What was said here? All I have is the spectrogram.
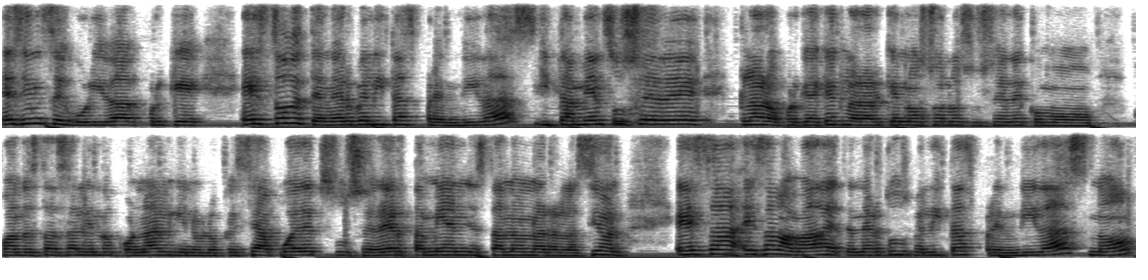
es inseguridad, porque esto de tener velitas prendidas y también sucede, claro, porque hay que aclarar que no solo sucede como cuando estás saliendo con alguien o lo que sea, puede suceder también estando en una relación. Esa, esa mamada de tener tus velitas prendidas, ¿no?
